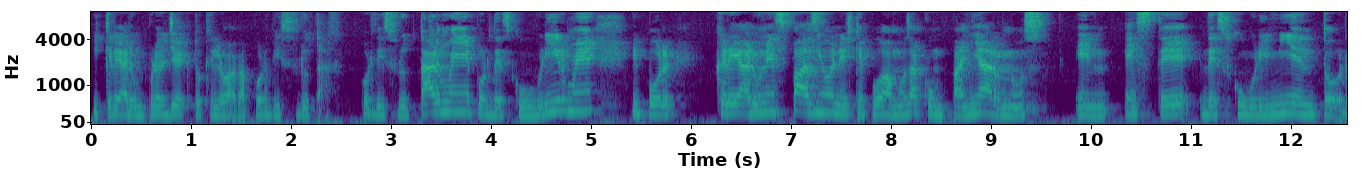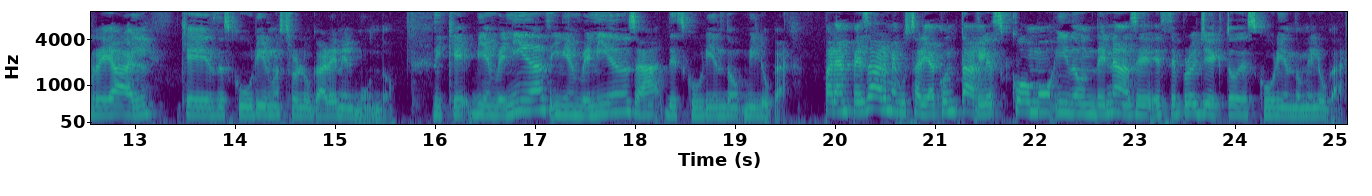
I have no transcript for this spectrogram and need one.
y crear un proyecto que lo haga por disfrutar, por disfrutarme, por descubrirme y por crear un espacio en el que podamos acompañarnos en este descubrimiento real que es descubrir nuestro lugar en el mundo. Así que bienvenidas y bienvenidos a Descubriendo mi lugar. Para empezar, me gustaría contarles cómo y dónde nace este proyecto Descubriendo mi lugar.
